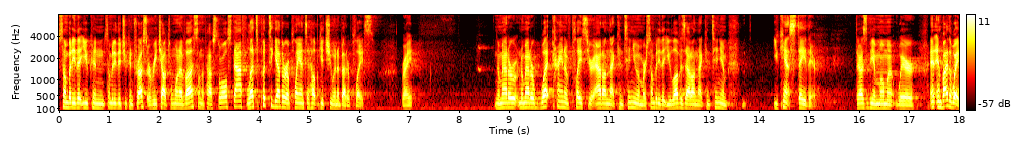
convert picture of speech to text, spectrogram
somebody that you can, somebody that you can trust, or reach out to one of us on the pastoral staff. Let's put together a plan to help get you in a better place, right? No matter, no matter what kind of place you're at on that continuum, or somebody that you love is at on that continuum, you can't stay there. There has to be a moment where, and, and by the way,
